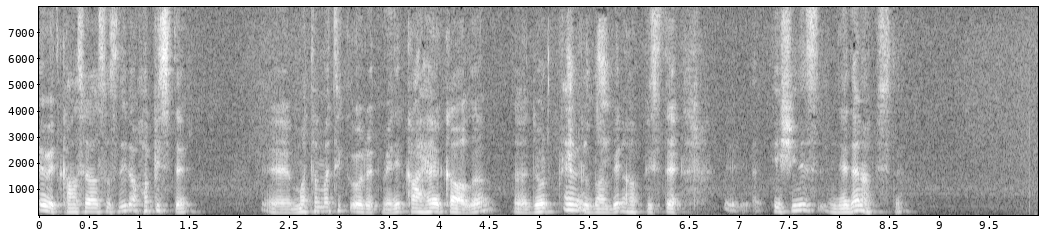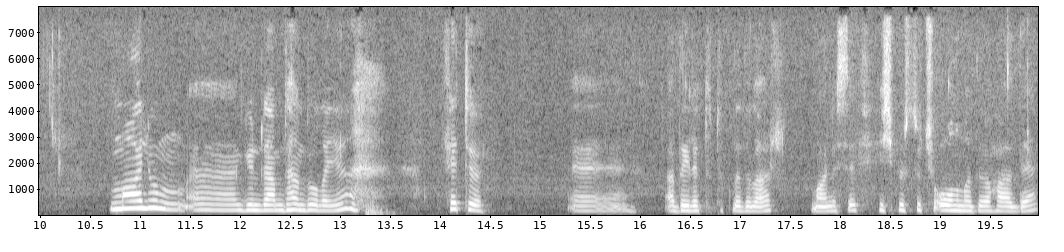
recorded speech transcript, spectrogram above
evet kanser hastası değil hapiste. E, matematik öğretmeni KHK'lı e, 4,5 Evet. yıldan beri hapiste. E, eşiniz neden hapiste? Malum e, gündemden dolayı FETÖ e, adıyla tutukladılar maalesef. Hiçbir suçu olmadığı halde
